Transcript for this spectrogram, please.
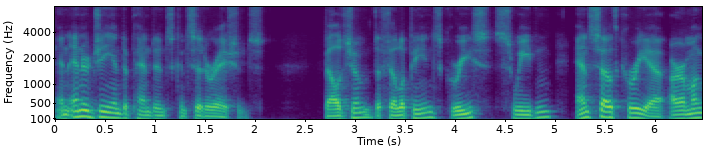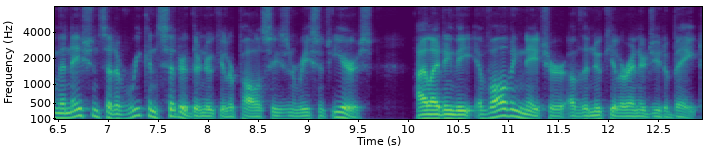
and energy independence considerations. Belgium, the Philippines, Greece, Sweden, and South Korea are among the nations that have reconsidered their nuclear policies in recent years, highlighting the evolving nature of the nuclear energy debate.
